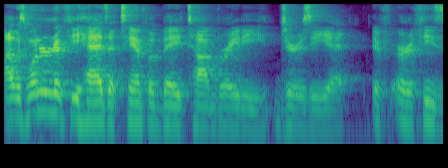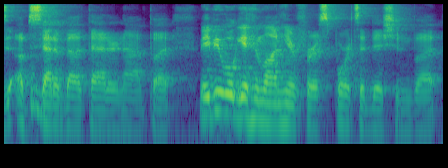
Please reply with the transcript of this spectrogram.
I was wondering if he has a Tampa Bay Tom Brady jersey yet, if or if he's upset about that or not. But maybe we'll get him on here for a sports edition. But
